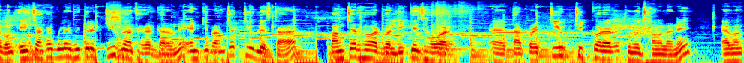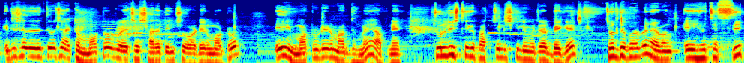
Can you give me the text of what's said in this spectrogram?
এবং এই চাকাগুলোর ভিতরে টিউব না থাকার কারণে anti puncture tubeless tyre puncture হওয়ার বা লিকেজ হওয়ার তারপরে টিউব ঠিক করার কোনো ঝামেলা নেই। এবং এটির সাথে দেখতে পাচ্ছেন একটা মোটর রয়েছে, সাড়ে তিনশো ওয়াটের মোটর। এই মোটরের মাধ্যমে আপনি চল্লিশ থেকে পাঁচচল্লিশ কিলোমিটার বেগে চলতে পারবেন এবং এই হচ্ছে সিট।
